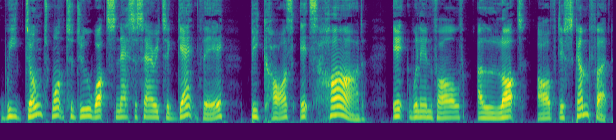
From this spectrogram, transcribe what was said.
we don't want to do what's necessary to get there because it's hard. It will involve a lot of discomfort.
